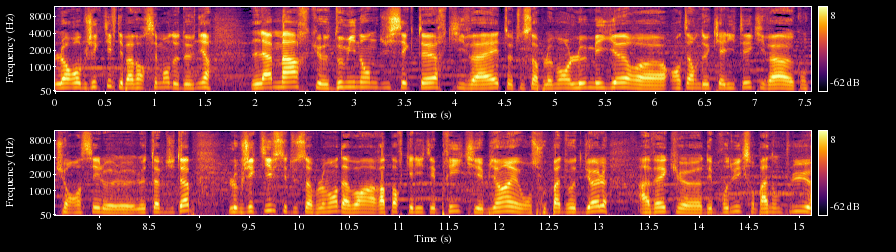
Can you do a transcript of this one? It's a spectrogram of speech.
leur objectif n'est pas forcément de la marque dominante du secteur qui va être tout simplement le meilleur euh, en termes de qualité, qui va euh, concurrencer le, top du top. L'objectif c'est tout simplement d'avoir un rapport qualité-prix qui est bien et on se fout pas de votre gueule avec euh, des produits qui sont pas non plus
